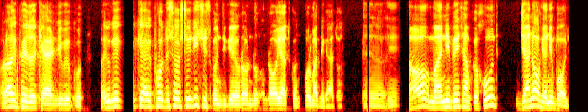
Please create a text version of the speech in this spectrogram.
حالا اگه پیدا کردی بگو. ولی میگه که اگه پادشاه شدی چیز کن دیگه رعایت کن حرمت نگه دار اینا معنی بیت هم که خوند جناح یعنی بال.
